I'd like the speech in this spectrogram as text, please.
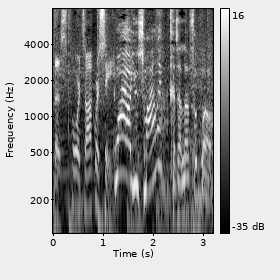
The Sportsocracy. Why are you smiling? Because I love football.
